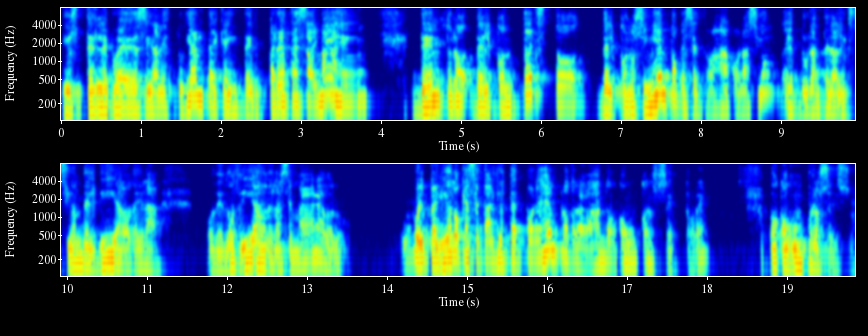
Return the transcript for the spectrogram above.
y usted le puede decir al estudiante que interprete esa imagen dentro del contexto del conocimiento que se trabaja a colación eh, durante la lección del día o de, la, o de dos días o de la semana o, o el periodo que se tarde usted, por ejemplo, trabajando con un concepto ¿eh? o con un proceso.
